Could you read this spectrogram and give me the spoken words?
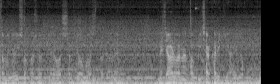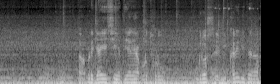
તમે જોઈ શકો છો અત્યારે વરસાદ કેવો મસ્ત ચાલે અને ઝાડવાના થાવ પીછા ખરી ગયા છે તો આપણે જઈએ છીએ અત્યારે આપણું થોડું ગ્રોસરીની ખરીદી તરફ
